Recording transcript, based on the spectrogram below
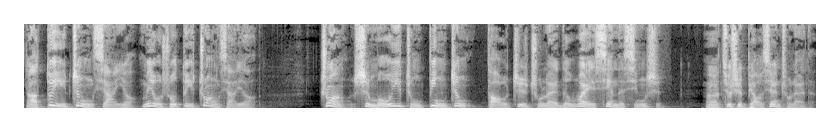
啊，对症下药，没有说对状下药。状是某一种病症导致出来的外现的形式，啊，就是表现出来的。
